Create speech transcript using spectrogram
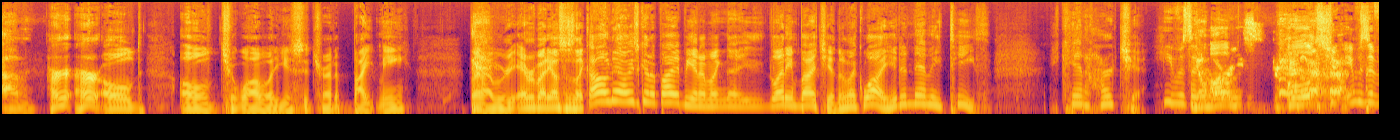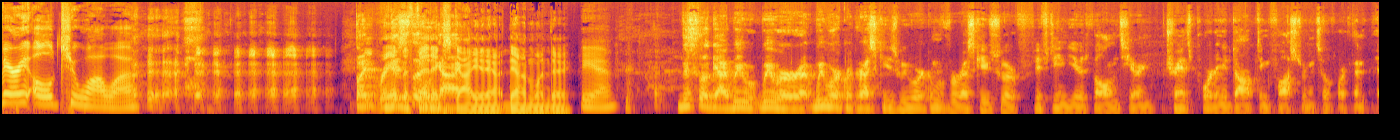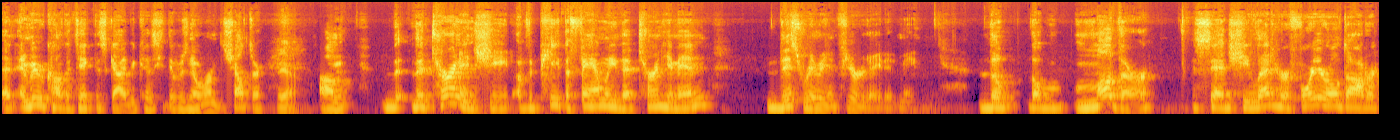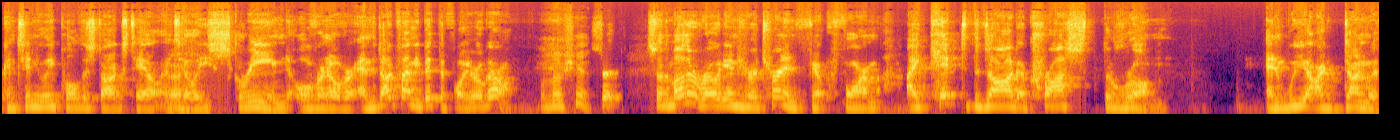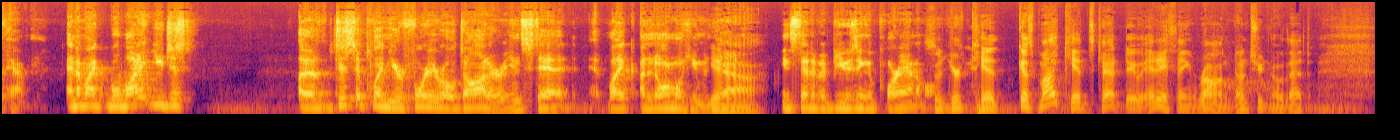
Um, her her old old Chihuahua used to try to bite me, but I, everybody else was like, "Oh no, he's gonna bite me," and I'm like, "No, let him bite you." And they're like, "Why? He didn't have any teeth. He can't hurt you." He was an no old, old. He was a very old Chihuahua. But he ran the FedEx guy, guy down, down one day. Yeah. This little guy, we were, we were, we work with rescues. We work with rescues for 15 years, volunteering, transporting, adopting, fostering, and so forth. And, and, and we were called to take this guy because there was no room to shelter. Yeah. Um, the, the turn in sheet of the the family that turned him in, this really infuriated me. The, the mother said she let her four year old daughter continually pull this dog's tail until he screamed over and over. And the dog finally bit the four year old girl. Well, no shit. So, so the mother wrote in her turn-in form, "I kicked the dog across the room, and we are done with him." And I'm like, "Well, why don't you just uh, discipline your four-year-old daughter instead, like a normal human yeah. being, instead of abusing a poor animal?" So your kid, because my kids can't do anything wrong. Don't you know that?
